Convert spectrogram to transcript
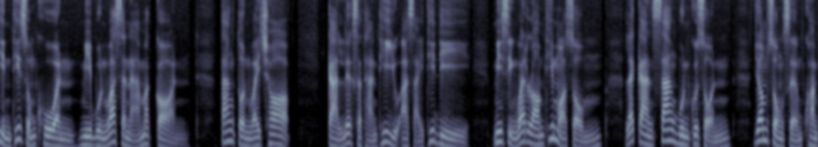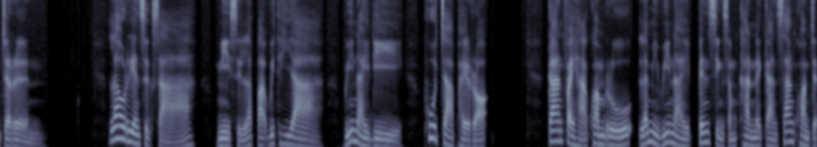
ถิ่นที่สมควรมีบุญวาสนามาก่อน ตั้งตนไว้ชอบ การเลือกสถานที่อยู่อาศัยที่ดี มีสิ่งแวดล้อมที่เหมาะสม และการสร้างบุญกุศล ย่อมส่งเสริมความเจริญ เล่าเรียนศึกษา มีศิลปวิทยา วินัยดีพูดจาไพเราะ การใฝ่หาความรู้และมีวินัยเป็นสิ่งสำคัญในการสร้างความเจ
